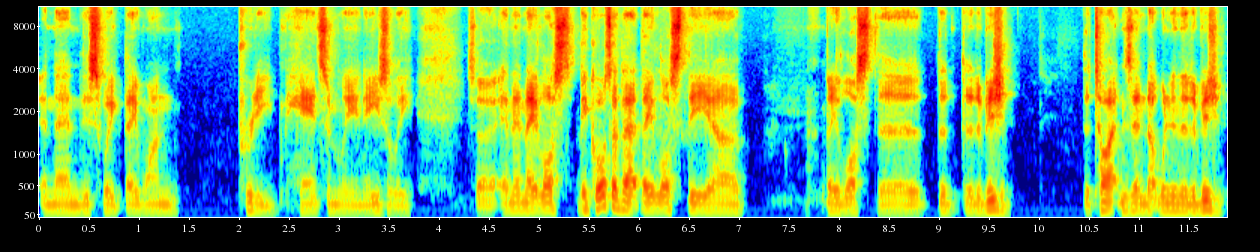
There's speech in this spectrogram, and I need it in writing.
and then this week they won pretty handsomely and easily. So and then they lost because of that. They lost the uh, they lost the, the the division. The Titans end up winning the division.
